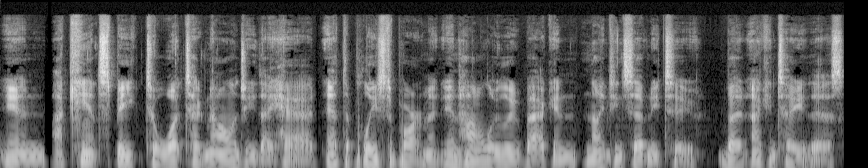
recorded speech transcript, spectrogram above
And I can't speak to what technology they had at the police department in Honolulu back in 1972, but I can tell you this.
